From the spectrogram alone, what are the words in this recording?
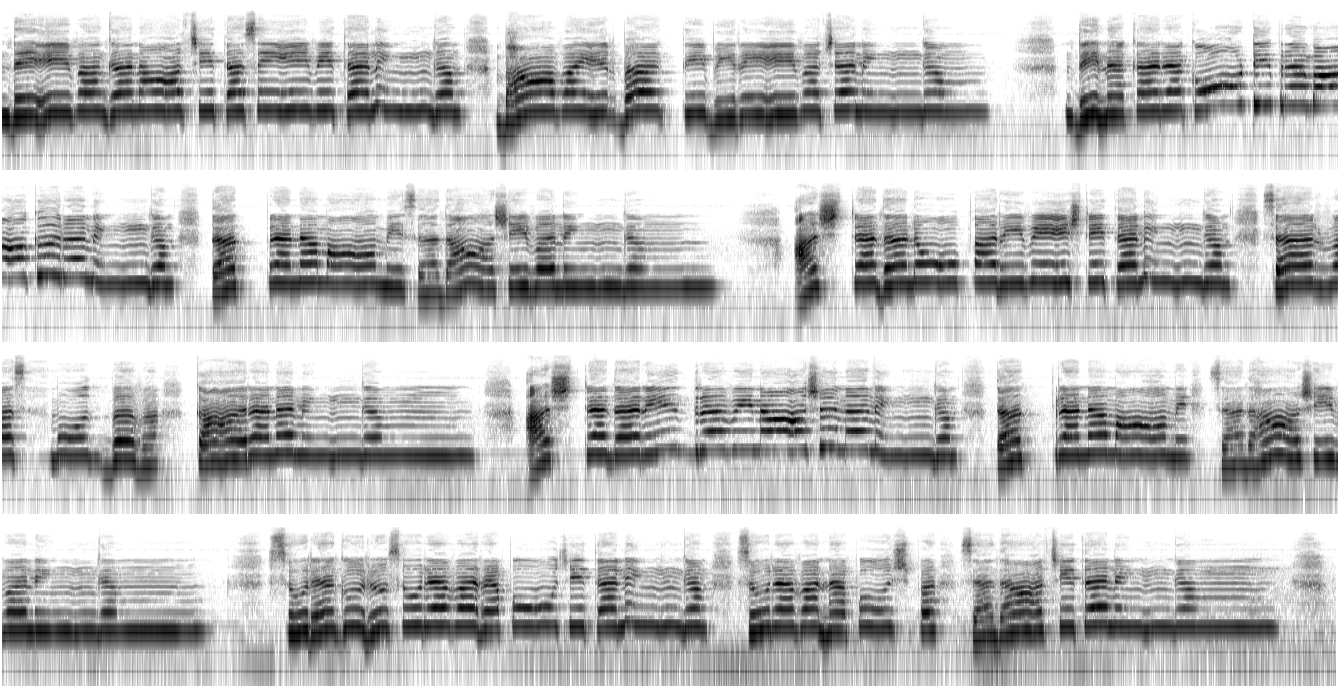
देवगणार्चितसेवितलिङ्गं भावैर्भक्तिभिरेव च लिङ्गम्। दिनकरकोटिप्रभाकरलिङ्गं तत्प्रणमामि सदा शिवलिङ्गम्। अष्टदलोपरिवेष्टितलिङ्गं కారణలింగం. అష్టదరిద్ర వినాశనలింగం తత్ప్రణమామి సదాశివలింగం. సురగురు సురవర పూజితలింగం. సురవన పుష్ప సదాచితలింగం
